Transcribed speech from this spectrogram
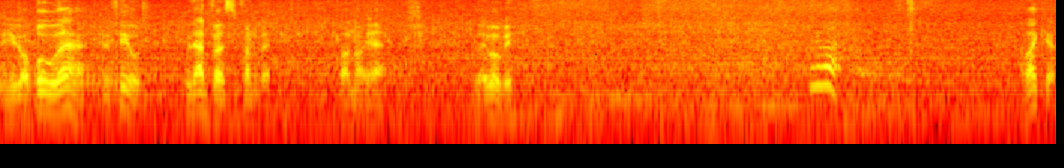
And you've got a ball there in a field with adverts in front of it. Well, not yet. But They will be. Look at that. I like it.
